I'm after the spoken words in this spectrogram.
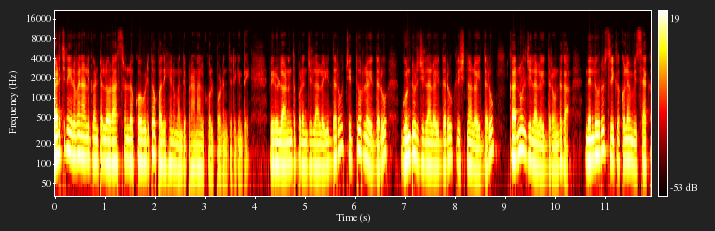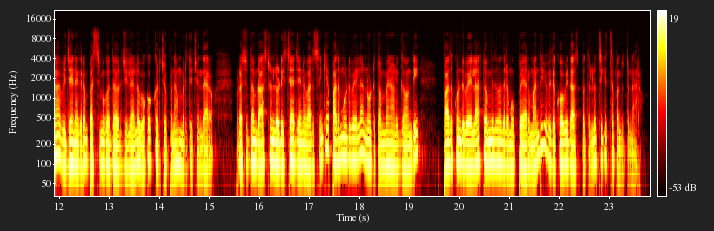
గడిచిన ఇరవై నాలుగు గంటల్లో రాష్ట్రంలో కోవిడ్తో పదిహేను మంది ప్రాణాలు కోల్పోవడం జరిగింది. వీరిలో అనంతపురం జిల్లాలో ఇద్దరు చిత్తూరులో ఇద్దరు గుంటూరు జిల్లాలో ఇద్దరు కృష్ణాలో ఇద్దరు కర్నూలు జిల్లాలో ఇద్దరు ఉండగా నెల్లూరు శ్రీకాకుళం విశాఖ విజయనగరం పశ్చిమ గోదావరి జిల్లాలో ఒక్కొక్కరు చొప్పున మృతి చెందారు. ప్రస్తుతం రాష్ట్రంలో డిశ్చార్జ్ అయిన వారి సంఖ్య పదమూడు వేల నూట తొంభై నాలుగుగా ఉంది. పదకొండు వేల తొమ్మిది వందల ముప్పై ఆరు మంది వివిధ కోవిడ్ ఆసుపత్రుల్లో చికిత్స పొందుతున్నారు.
